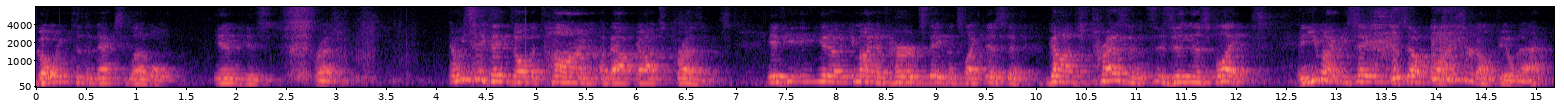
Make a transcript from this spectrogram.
going to the next level in His presence. And we say things all the time about God's presence. If you, you know, you might have heard statements like this that God's presence is in this place. And you might be saying to yourself, well, I sure don't feel that.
